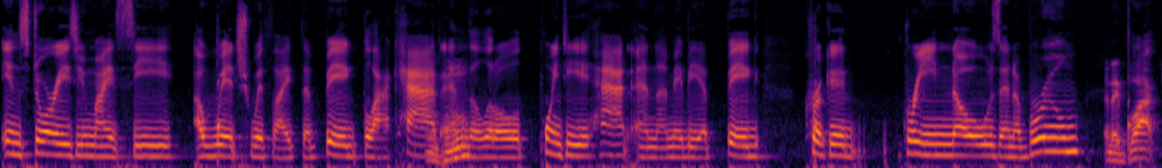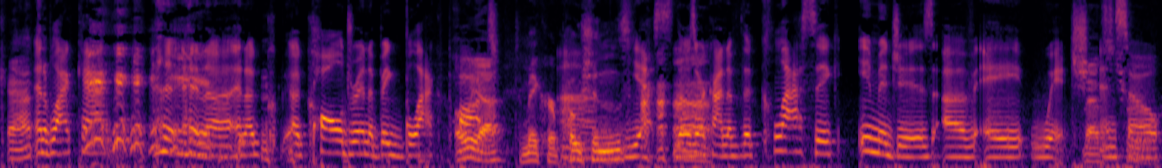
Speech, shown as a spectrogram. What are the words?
in stories, you might see a witch with like the big black hat and the little pointy hat and uh, maybe a big crooked green nose and a broom. And a black cat. and a black cat, and, a, and a, a cauldron, a big black pot. oh, yeah. To make her potions. Um, yes, those are kind of the classic images of a witch. That's and true. so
